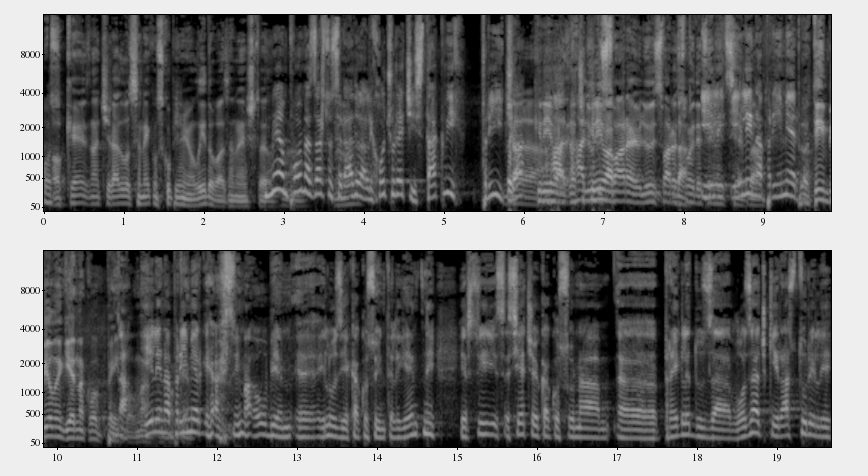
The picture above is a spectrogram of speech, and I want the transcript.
osobe. Ok, znači radilo se nekom skupljanju lidova za nešto. jel? Nemam pojma zašto se radilo, ali hoću reći iz takvih priča, Da, kriva, Aha, znači aha, ljudi kriva, stvaraju, ljudi stvaraju svoje Ili- definicije. ili, da. na primjer- Team building jednako Da, paintball. da, ili na primjer, ja svima ubijem e, iluzije kako su inteligentni, jer svi se sjećaju kako su na e, pregledu za vozački rasturili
